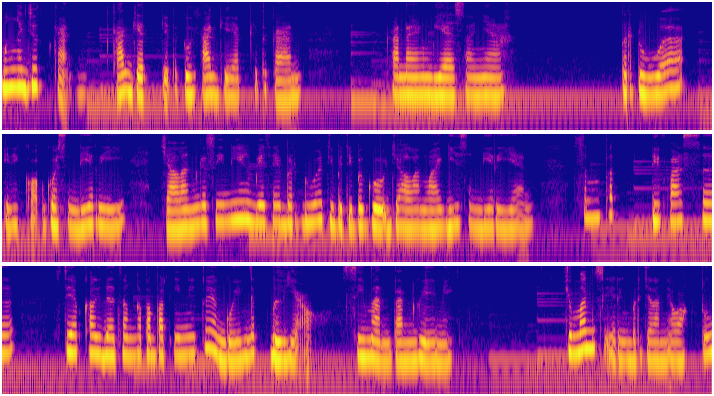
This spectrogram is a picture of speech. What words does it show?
mengejutkan. Kaget gitu gue kaget gitu kan. Karena yang biasanya berdua ini kok gue sendiri? Jalan ke sini yang biasanya berdua tiba-tiba gue jalan lagi sendirian. Sempet di fase setiap kali datang ke tempat ini tuh yang gue inget beliau si mantan gue ini. Cuman seiring berjalannya waktu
